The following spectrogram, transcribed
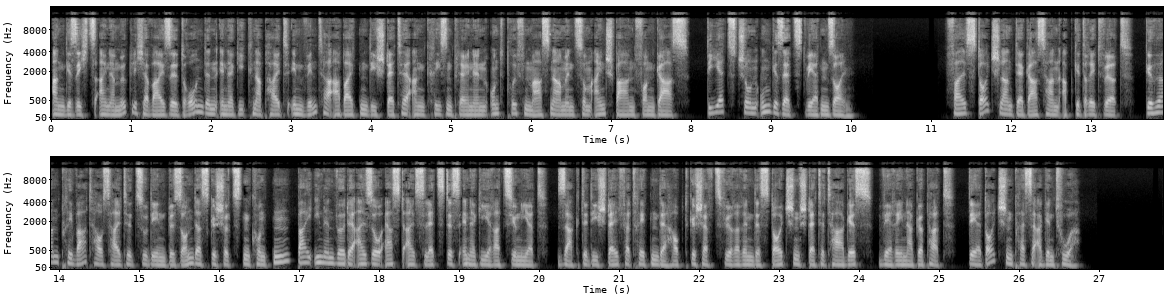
Angesichts einer möglicherweise drohenden Energieknappheit im Winter arbeiten die Städte an Krisenplänen und prüfen Maßnahmen zum Einsparen von Gas, die jetzt schon umgesetzt werden sollen. Falls Deutschland der Gashahn abgedreht wird, gehören Privathaushalte zu den besonders geschützten Kunden, bei ihnen würde also erst als letztes Energie rationiert, sagte die stellvertretende Hauptgeschäftsführerin des Deutschen Städtetages, Verena Göppert, der deutschen Presseagentur.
